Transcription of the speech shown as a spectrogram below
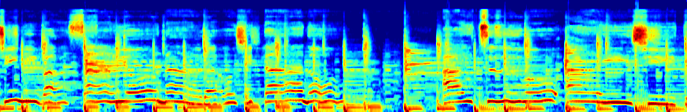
暮らしにはさよならをしたの。あいつを愛して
